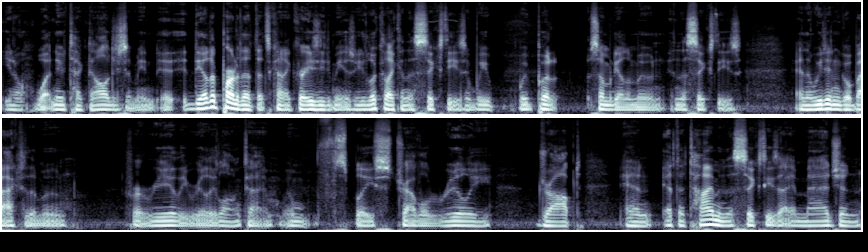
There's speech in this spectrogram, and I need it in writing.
you know what new technologies i mean it, the other part of that that's kind of crazy to me is you look like in the 60s and we we put somebody on the moon in the 60s and then we didn't go back to the moon for a really really long time when space travel really dropped. And at the time in the 60s i imagine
